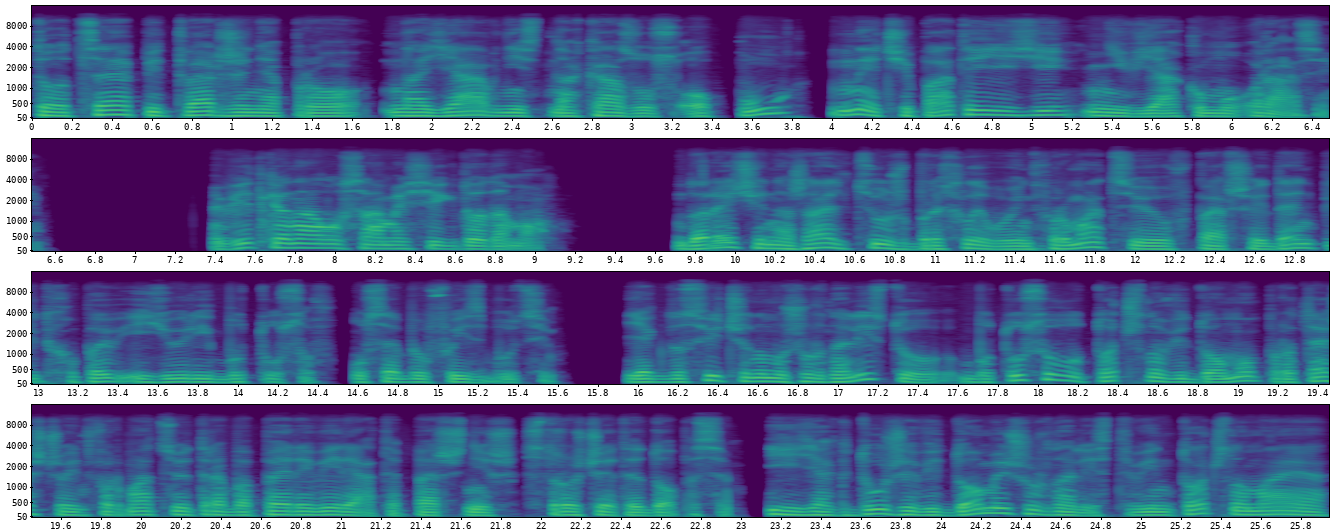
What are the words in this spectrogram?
то це підтвердження про наявність наказу з ОПУ не чіпати її ні в якому разі. Від каналу саме Сік додамо. До речі, на жаль, цю ж брехливу інформацію в перший день підхопив і Юрій Бутусов у себе в Фейсбуці. Як досвідченому журналісту, Бутусову точно відомо про те, що інформацію треба перевіряти, перш ніж строчити дописи. І як дуже відомий журналіст, він точно має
